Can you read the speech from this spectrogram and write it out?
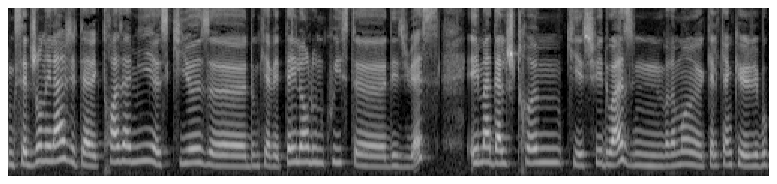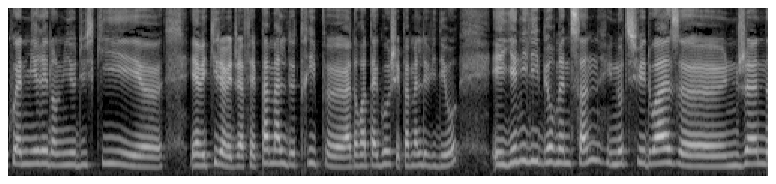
Donc cette journée-là, j'étais avec trois amies euh, skieuses. Euh, donc il y avait Taylor Lundquist euh, des US, Emma Dahlström qui est suédoise, vraiment quelqu'un que j'ai beaucoup admiré dans le milieu du ski et, avec qui j'avais déjà fait pas mal de trips à droite à gauche et pas mal de vidéos. Et Jenny Burmensson, une autre suédoise, une jeune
